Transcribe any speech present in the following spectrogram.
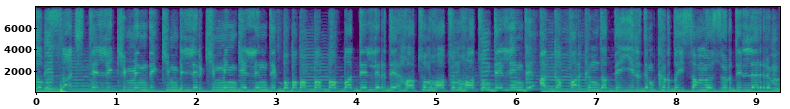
elektrik Bu saç teli kimindi kim bilir kimin gelindi. Baba baba baba delirdi hatun hatun hatun delindi. Aga farkında değildim kırdıysam özür dilerim.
